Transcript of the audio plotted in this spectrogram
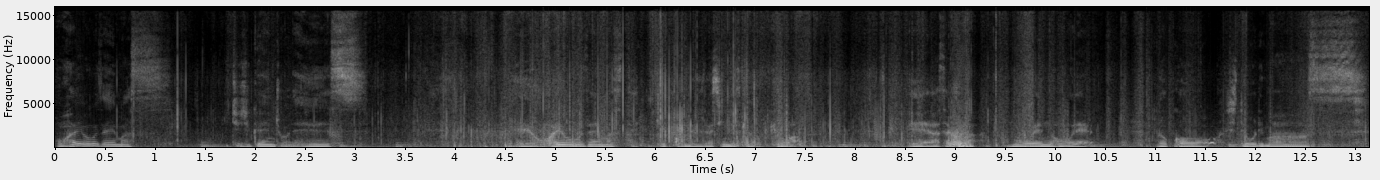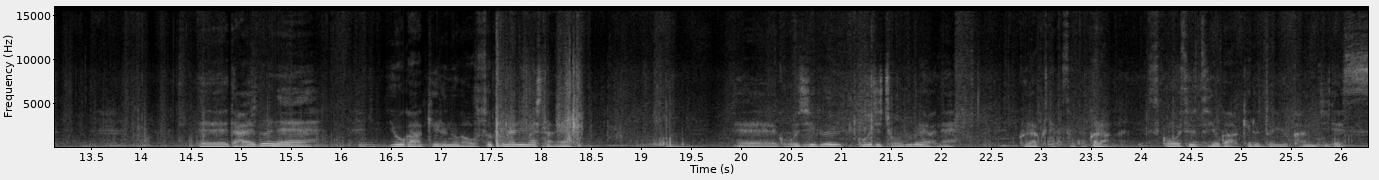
おはようございます。一軸園長です、えー、おはようございますって結構珍しいんですけど今日は、えー、朝から農園の方で録音しております、えー、だいぶね夜が明けるのが遅くなりましたね、え5時ぐ5時ちょうどぐらいはね暗くてそこから少しずつ夜が明けるという感じです。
